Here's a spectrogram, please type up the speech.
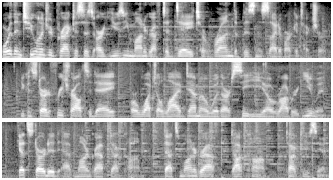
More than 200 practices are using Monograph today to run the business side of architecture. You can start a free trial today or watch a live demo with our CEO, Robert Yuen. Get started at monograph.com. That's monograph.com. Talk to you soon.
